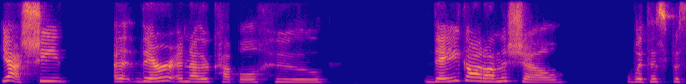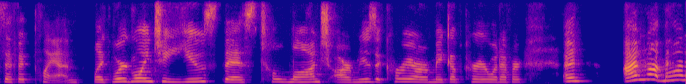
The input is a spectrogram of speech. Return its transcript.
Yeah, she. Uh, they're another couple who they got on the show with a specific plan. Like, we're going to use this to launch our music career, our makeup career, whatever. And I'm not mad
